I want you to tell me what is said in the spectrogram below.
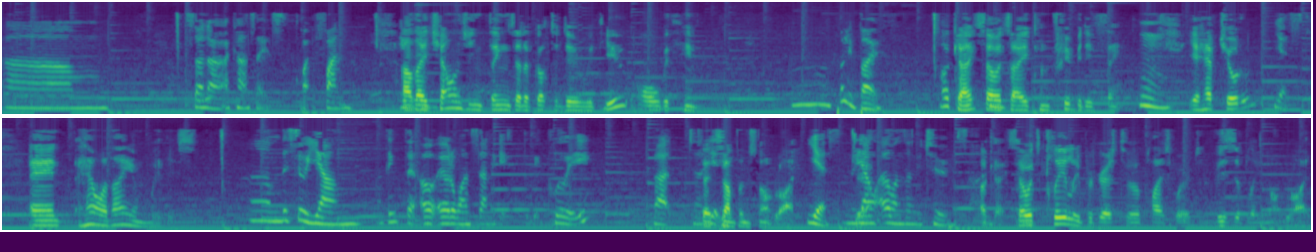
Um, so no, I can't say it's quite fun. Are they challenging things that have got to do with you or with him? Mm, probably both. Okay, so Hmm. it's a contributive thing. Hmm. You have children, Yes. and how are they in with this? Um, they're still young. I think the elder one's starting to get a bit cluey, but uh, That yeah, something's not right. yes, the Yeah. one's only two. So Okay, so it's clearly progressed to a place where it's visibly not right.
